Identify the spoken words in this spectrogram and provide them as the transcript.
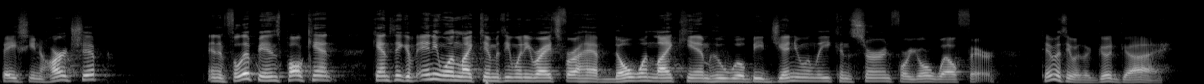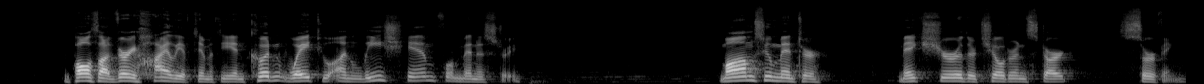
facing hardship. And in Philippians, Paul can't, can't think of anyone like Timothy when he writes, For I have no one like him who will be genuinely concerned for your welfare. Timothy was a good guy. And Paul thought very highly of Timothy and couldn't wait to unleash him for ministry. Moms who mentor, make sure their children start serving.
